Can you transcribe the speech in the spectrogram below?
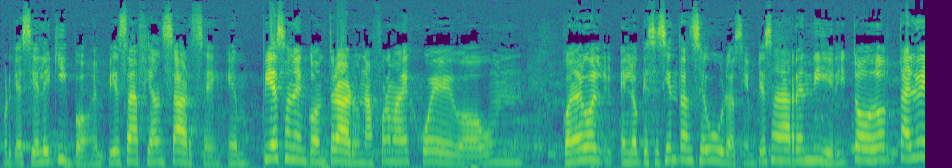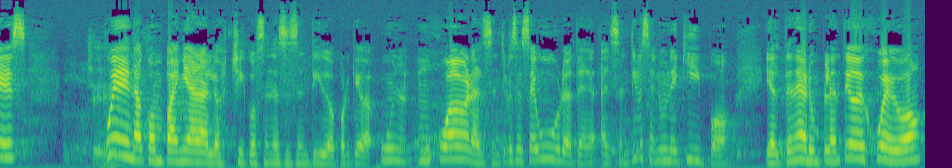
Porque si el equipo empieza a afianzarse, empiezan a encontrar una forma de juego, un, con algo en lo que se sientan seguros y empiezan a rendir y todo, tal vez Sí. pueden acompañar a los chicos en ese sentido, porque un, un jugador al sentirse seguro, te- al sentirse en un equipo y al tener un planteo de juego,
